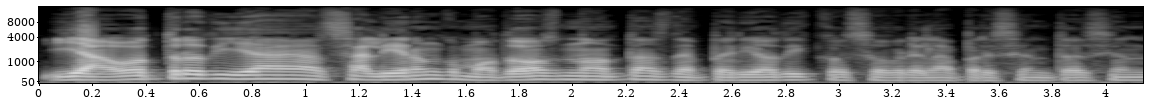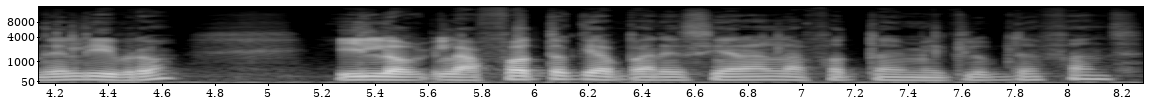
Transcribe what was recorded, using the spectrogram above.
Y a otro día salieron como dos notas de periódico sobre la presentación del libro y lo, la foto que apareciera era la foto de mi club de fans.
